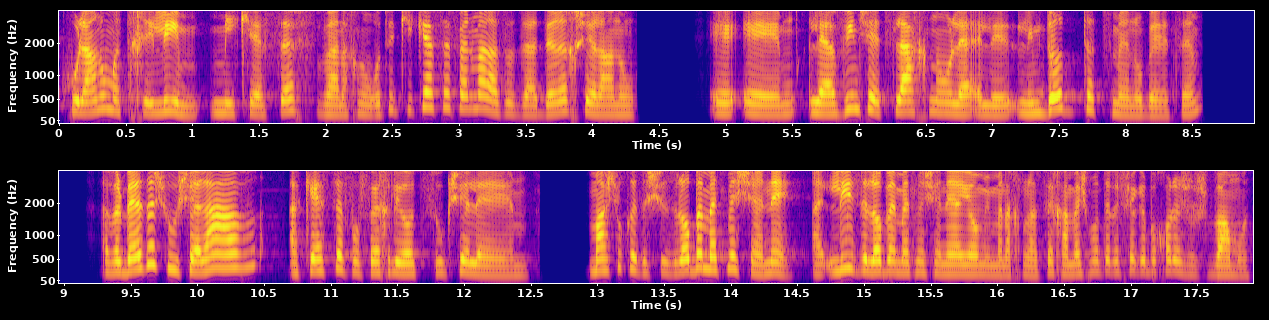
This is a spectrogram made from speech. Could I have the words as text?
כולנו מתחילים מכסף, ואנחנו רוצים, כי כסף אין מה לעשות, זה הדרך שלנו אה, אה, להבין שהצלחנו, ל, ל, למדוד את עצמנו בעצם, אבל באיזשהו שלב, הכסף הופך להיות סוג של אה, משהו כזה שזה לא באמת משנה. לי זה לא באמת משנה היום אם אנחנו נעשה 500 אלף שקל בחודש או 700.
